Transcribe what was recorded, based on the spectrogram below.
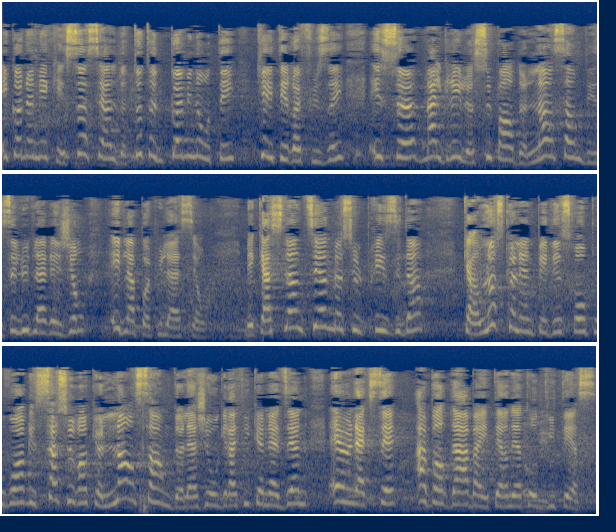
économique et social de toute une communauté qui a été refusé, et ce, malgré le support de l'ensemble des élus de la région et de la population. Mais qu'à cela ne tienne, Monsieur le Président, car lorsque l'NPD sera au pouvoir, il s'assurera que l'ensemble de la géographie canadienne ait un accès abordable à Internet haute vitesse.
